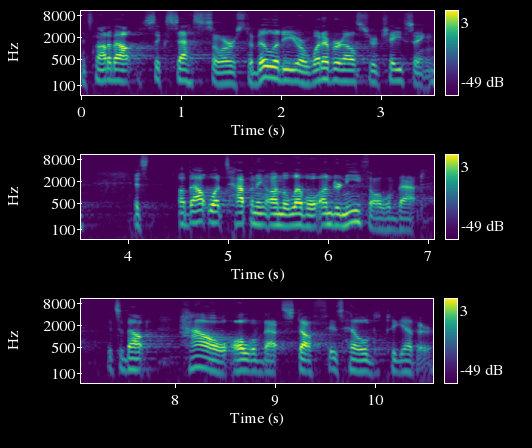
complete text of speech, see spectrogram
It's not about success or stability or whatever else you're chasing. It's about what's happening on the level underneath all of that. It's about how all of that stuff is held together.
